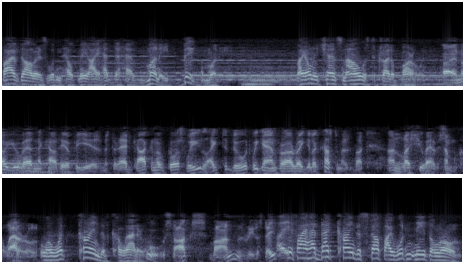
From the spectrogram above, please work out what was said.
Five dollars wouldn't help me. I had to have money, big money. My only chance now was to try to borrow it. I know you've had an account here for years, Mr. Adcock, and of course we like to do what we can for our regular customers, but unless you have some collateral. Well, what kind of collateral? Oh, stocks, bonds, real estate. Uh, If I had that kind of stuff, I wouldn't need the loan.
